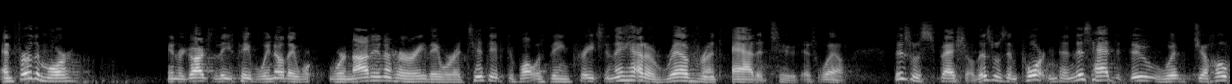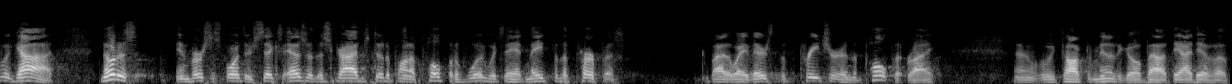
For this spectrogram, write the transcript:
And furthermore, in regards to these people, we know they were not in a hurry. They were attentive to what was being preached, and they had a reverent attitude as well. This was special. This was important, and this had to do with Jehovah God. Notice in verses 4 through 6, Ezra the scribe stood upon a pulpit of wood which they had made for the purpose. By the way, there's the preacher in the pulpit, right? And we talked a minute ago about the idea of a,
